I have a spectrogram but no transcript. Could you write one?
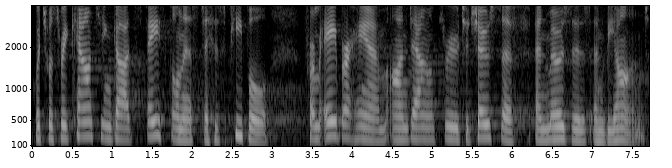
which was recounting God's faithfulness to his people from Abraham on down through to Joseph and Moses and beyond.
